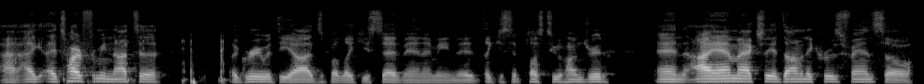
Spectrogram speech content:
I, I it's hard for me not to agree with the odds, but like you said, man, I mean, it, like you said, plus two hundred, and I am actually a Dominick Cruz fan, so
